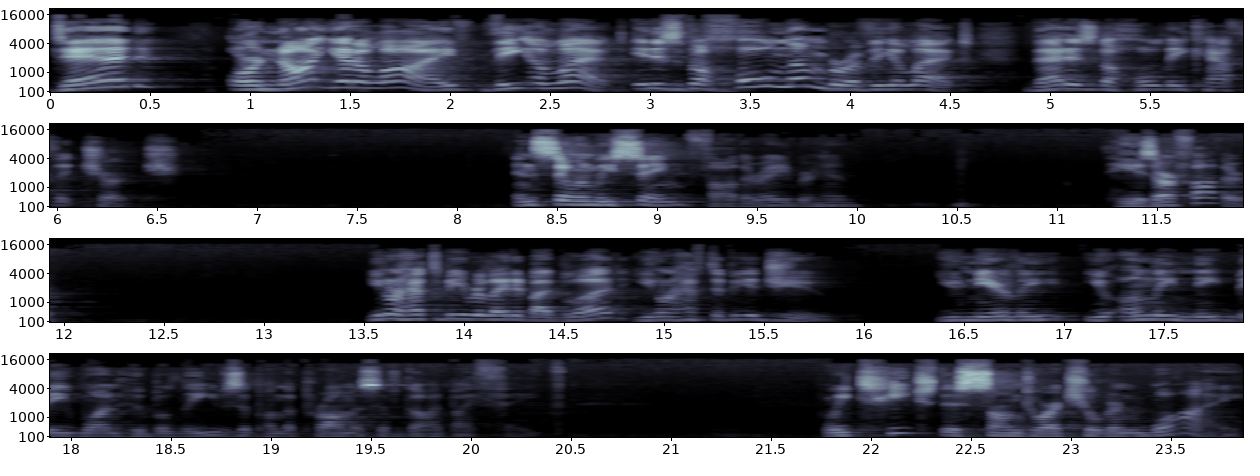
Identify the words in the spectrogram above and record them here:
dead, or not yet alive, the elect. It is the whole number of the elect. That is the Holy Catholic Church. And so when we sing, Father Abraham, he is our Father. You don't have to be related by blood, you don't have to be a Jew. You nearly you only need be one who believes upon the promise of God by faith. We teach this song to our children. Why?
